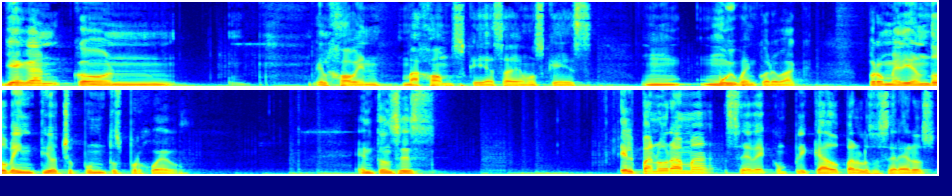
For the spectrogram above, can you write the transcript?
Llegan con el joven Mahomes, que ya sabemos que es un muy buen coreback, promediando 28 puntos por juego. Entonces, el panorama se ve complicado para los acereros.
